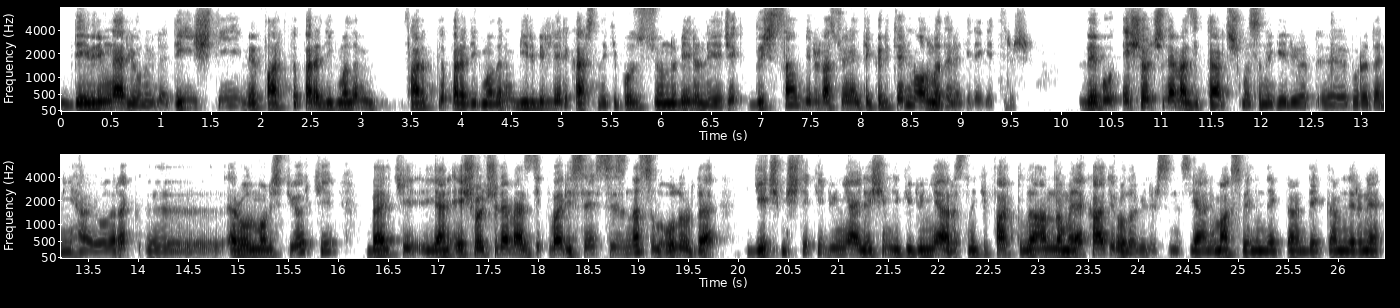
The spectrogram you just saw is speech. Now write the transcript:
devrimler yoluyla değiştiği ve farklı paradigmaların farklı paradigmaların birbirleri karşısındaki pozisyonunu belirleyecek dışsal bir rasyonelite kriterin olmadığını dile getirir. Ve bu eş ölçülemezlik tartışmasına geliyor e, burada nihai olarak. E, Errol Morris diyor ki belki yani eş ölçülemezlik var ise siz nasıl olur da geçmişteki dünya ile şimdiki dünya arasındaki farklılığı anlamaya kadir olabilirsiniz. Yani Maxwell'in denklem, denklemlerine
